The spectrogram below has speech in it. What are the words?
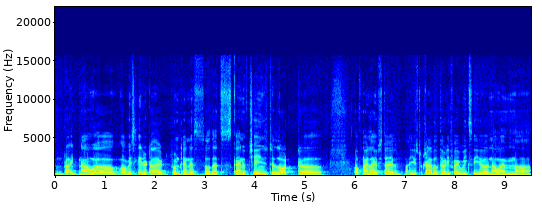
Right now, uh, obviously retired from tennis, so that's kind of changed a lot uh, of my lifestyle. I used to travel 35 weeks a year. Now I'm uh,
